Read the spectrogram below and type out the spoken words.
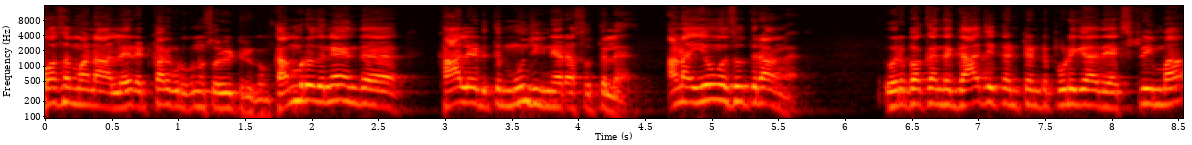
மோசமான ஆள் ரெட் கார்டு கொடுக்கணும்னு சொல்லிட்டு இருக்கோம். கம்ருதனே இந்த கால் எடுத்து மூஞ்சிக்கு நேராக சுற்றலை ஆனால் இவங்க சுற்றுறாங்க ஒரு பக்கம் இந்த காஜி கண்டென்ட் பிடிக்காது எக்ஸ்ட்ரீமாக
